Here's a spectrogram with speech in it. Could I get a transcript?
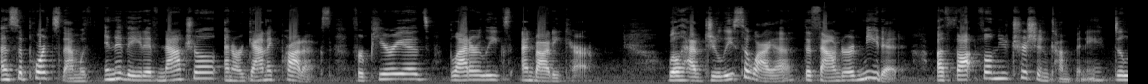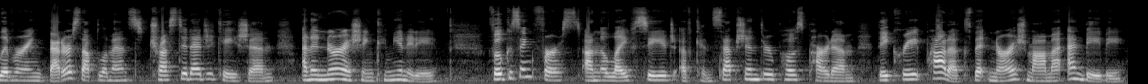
and supports them with innovative natural and organic products for periods, bladder leaks, and body care. We'll have Julie Sawaya, the founder of Needed, a thoughtful nutrition company delivering better supplements, trusted education, and a nourishing community Focusing first on the life stage of conception through postpartum, they create products that nourish mama and baby,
